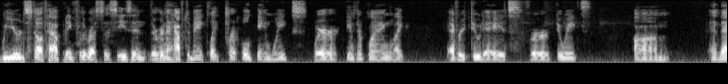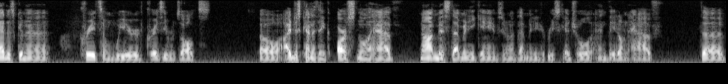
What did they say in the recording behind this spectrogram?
weird stuff happening for the rest of the season. They're going to have to make like triple game weeks where teams are playing like every two days for two weeks, um, and that is going to create some weird, crazy results. So I just kind of think Arsenal have not missed that many games. They don't have that many to reschedule, and they don't have the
